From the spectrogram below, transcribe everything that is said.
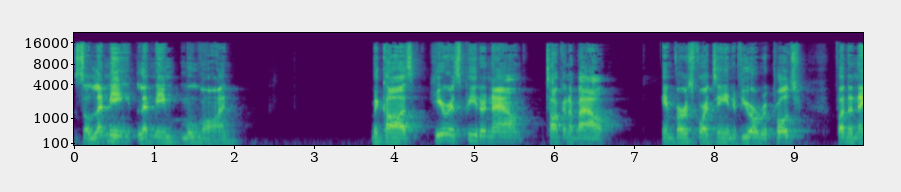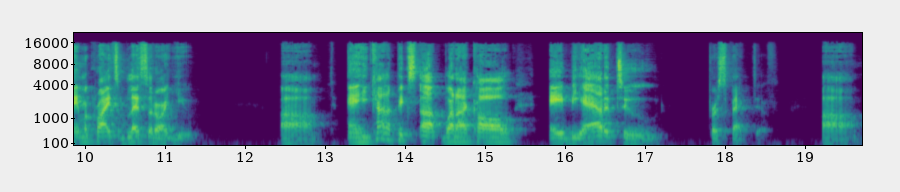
So let me let me move on because here is Peter now talking about in verse 14 if you're reproached for the name of Christ, blessed are you. Um, and he kind of picks up what I call a beatitude perspective. Um,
